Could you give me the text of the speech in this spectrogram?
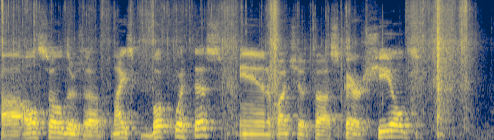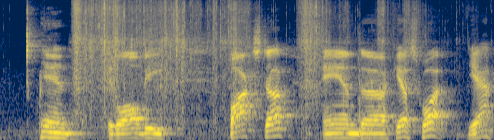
Uh, also there's a nice book with this and a bunch of uh, spare shields and it'll all be boxed up, and uh, guess what? Yeah,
